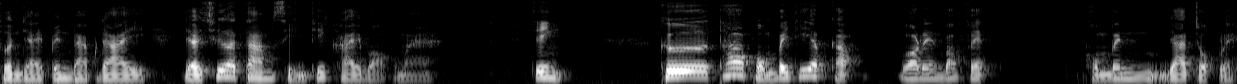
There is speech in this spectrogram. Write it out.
ส่วนใหญ่เป็นแบบใด อย่าเชื่อตามสิ่งที่ใครบอกมา จริง คือถ้าผมไปเทียบกับวอร์เรนบัฟเฟตผมเป็นยาจกเลย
